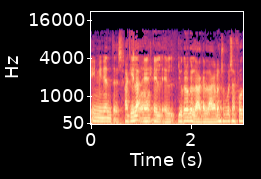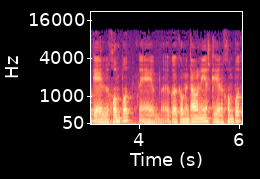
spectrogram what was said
inminentes. Aquí la- el- el- yo creo que la, la gran sorpresa fue que el HomePod, eh, co- comentaban ellos que el HomePod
